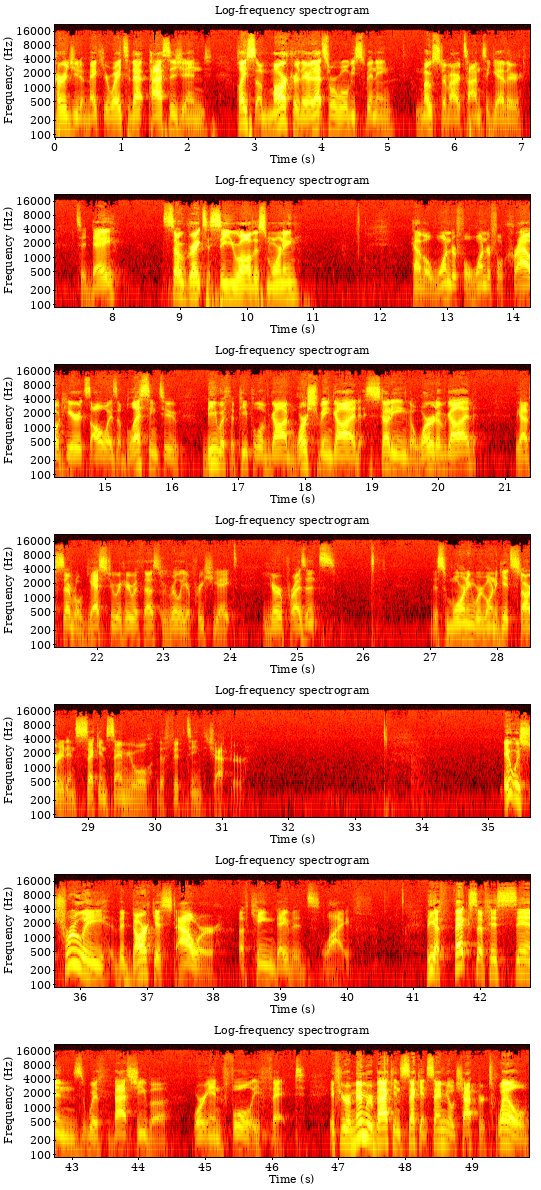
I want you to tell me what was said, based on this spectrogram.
encourage you to make your way to that passage and place a marker there. That's where we'll be spending most of our time together today. It's so great to see you all this morning. Have a wonderful, wonderful crowd here. It's always a blessing to be with the people of God, worshiping God, studying the Word of God. We have several guests who are here with us. We really appreciate your presence. This morning, we're going to get started in 2 Samuel, the 15th chapter. It was truly the darkest hour of King David's life. The effects of his sins with Bathsheba were in full effect. If you remember back in 2 Samuel chapter 12,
